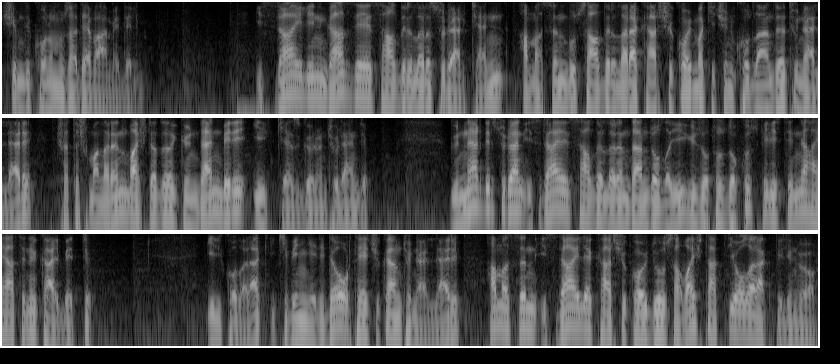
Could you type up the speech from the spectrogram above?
Şimdi konumuza devam edelim. İsrail'in Gazze'ye saldırıları sürerken Hamas'ın bu saldırılara karşı koymak için kullandığı tüneller çatışmaların başladığı günden beri ilk kez görüntülendi. Günlerdir süren İsrail saldırılarından dolayı 139 Filistinli hayatını kaybetti. İlk olarak 2007'de ortaya çıkan tüneller Hamas'ın İsrail'e karşı koyduğu savaş taktiği olarak biliniyor.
